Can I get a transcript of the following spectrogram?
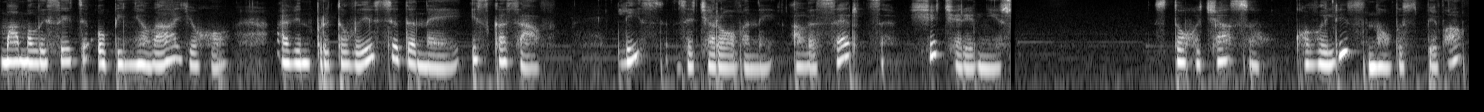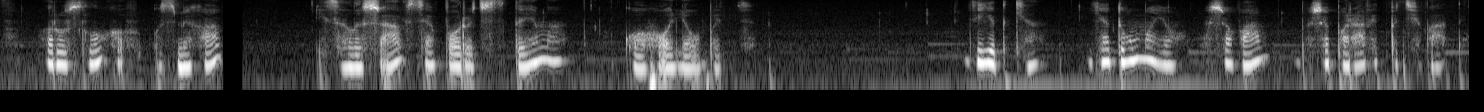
Мама лисиця обійняла його, а він притулився до неї і сказав Ліс зачарований, але серце ще чарівніше. З того часу, коли ліс знову співав, Ру усміхав і залишався поруч з тими, кого любить. Дітки, я думаю, що вам вже пора відпочивати.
